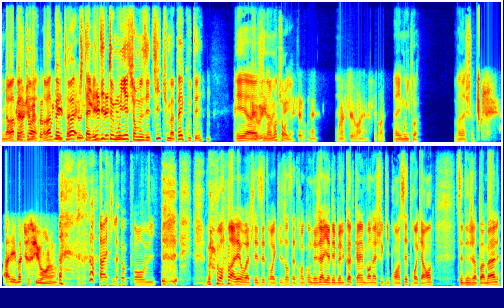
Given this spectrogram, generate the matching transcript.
Mais rappelle-toi, rappelle-toi, je t'avais est dit de te mouiller sur Musetti, tu m'as pas écouté. Et euh, eh oui, finalement, oui, tu oui, regrettes. C'est vrai. Ouais, c'est vrai, c'est vrai. Allez, mouille-toi. Van Hacheux. Allez, match suivant, là. Ah, il a pas envie. bon, allez, on va te laisser tranquille sur cette rencontre. Déjà, il y a des belles cotes quand même. Van qui prend un 7, 3,40. C'est déjà pas mal.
